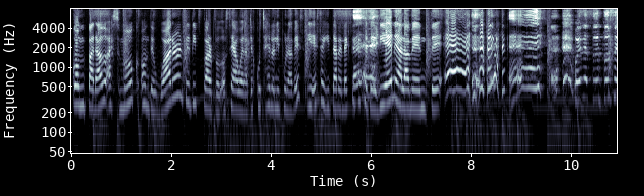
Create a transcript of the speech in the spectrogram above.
comparado a Smoke on the Water de Deep Purple. O sea, bueno, te escuchas el Olimpo una vez y esa guitarra eléctrica se te viene a la mente. ¡Eh! bueno, tú entonces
